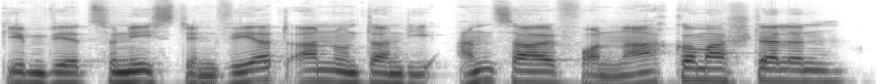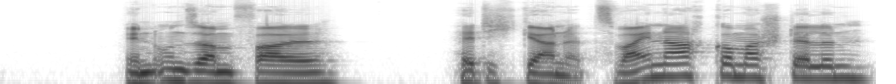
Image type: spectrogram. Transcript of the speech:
geben wir zunächst den Wert an und dann die Anzahl von Nachkommastellen. In unserem Fall hätte ich gerne zwei Nachkommastellen.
